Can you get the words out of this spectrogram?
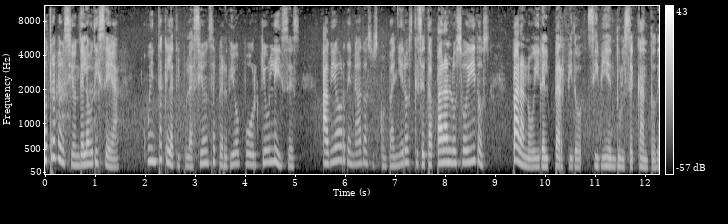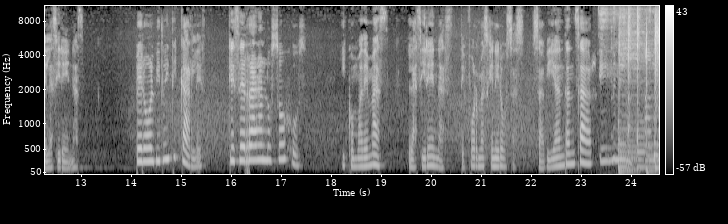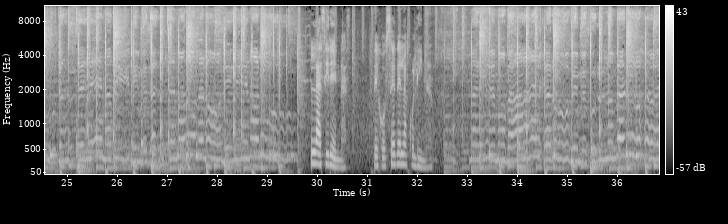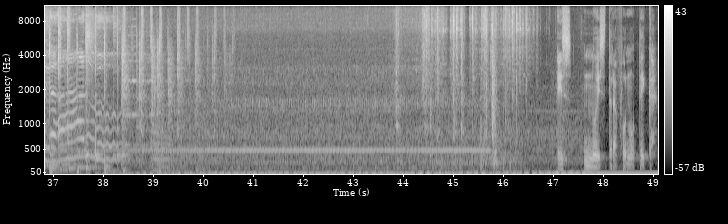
Otra versión de la Odisea cuenta que la tripulación se perdió porque Ulises había ordenado a sus compañeros que se taparan los oídos para no oír el pérfido si bien dulce canto de las sirenas. Pero olvidó indicarles que cerraran los ojos, y como además las sirenas de formas generosas sabían danzar, Las Sirenas, de José de la Colina. es nuestra fonoteca.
